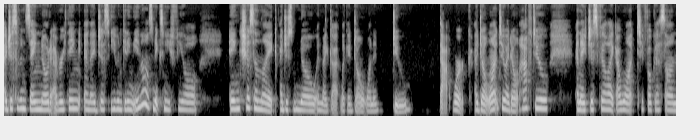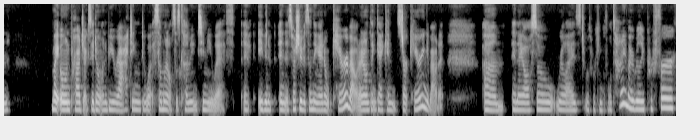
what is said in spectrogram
I just have been saying no to everything. And I just, even getting emails makes me feel anxious and like I just know in my gut, like I don't want to do that work. I don't want to, I don't have to. And I just feel like I want to focus on my own projects. I don't want to be reacting to what someone else is coming to me with, if, even if, and especially if it's something I don't care about. I don't think I can start caring about it. Um, and I also realized with working full time, I really prefer,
